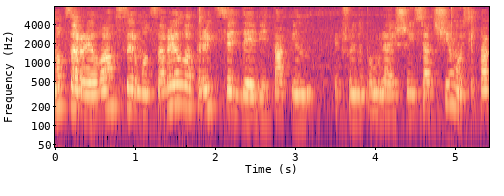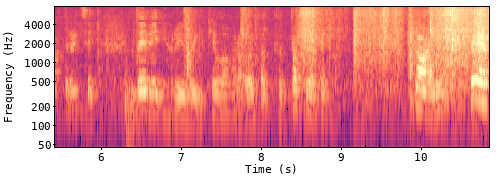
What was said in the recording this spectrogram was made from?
моцарела, сир моцарела 39. Так він, якщо я не помиляюсь, 60 з чимось, а так 39 гривень кілограм, этот пакетик. Далі, теж,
